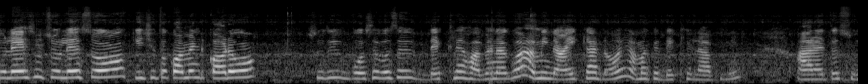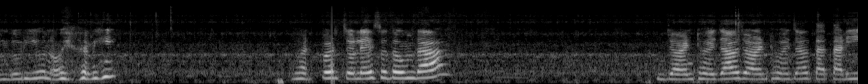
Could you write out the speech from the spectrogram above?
চলে এসো চলে এসো। কিছু তো কমেন্ট করো। শুধু বসে বসে দেখলে হবে না গো। আমি নায়িকা নয় আমাকে দেখে লাভ নেই। আর এত সুন্দরীও নয় আমি। ঝটপট চলে এসো তোমরা। জয়েন্ট হয়ে যাও জয়েন্ট হয়ে যাও, তাড়াতাড়ি।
